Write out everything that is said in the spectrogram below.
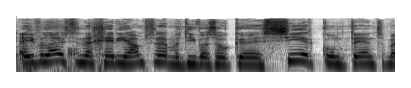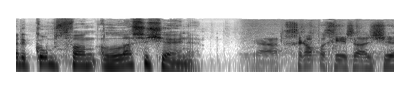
Even luisteren naar Gerry Hamstra, want die was ook eh, zeer content met de komst van Lasse Schöne. Ja, het grappige is, als je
